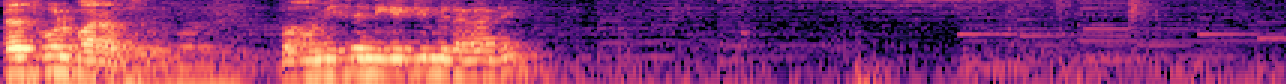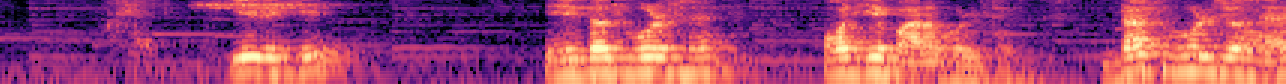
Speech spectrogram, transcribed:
दस वोल्ट बारह वोल्ट तो हम इसे निगेटिव में लगा दें। ये देखिए ये दस वोल्ट है और ये बारह वोल्ट है। दस वोल्ट जो है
